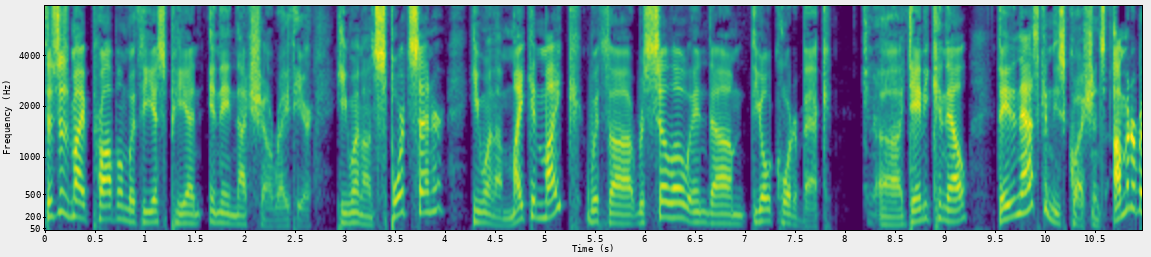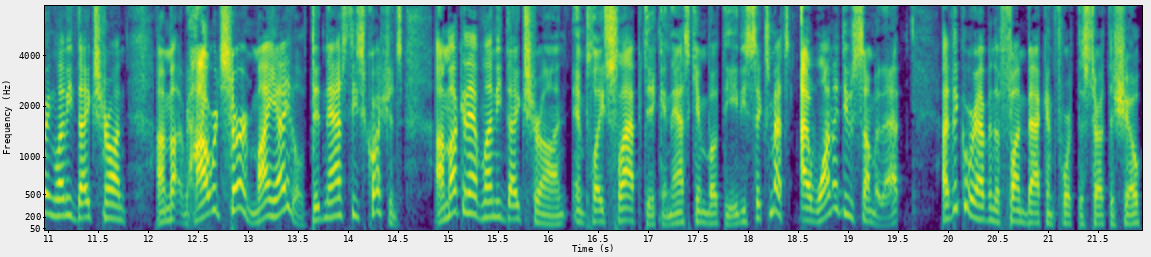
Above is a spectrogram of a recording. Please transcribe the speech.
This is my problem with ESPN in a nutshell right here. He went on Sports Center. He went on Mike and Mike with uh, Russillo and um, the old quarterback. Uh, Danny Kanell. They didn't ask him these questions. I'm going to bring Lenny Dykstra on. I'm not, Howard Stern, my idol, didn't ask these questions. I'm not going to have Lenny Dykstra on and play slapdick and ask him about the 86 Mets. I want to do some of that. I think we're having the fun back and forth to start the show.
